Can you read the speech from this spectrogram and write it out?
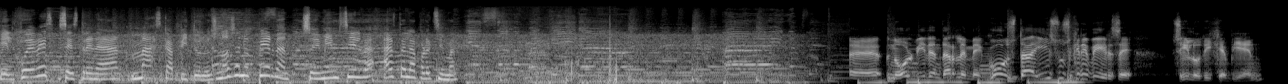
el jueves se estrenarán más capítulos. No se lo pierdan. Soy Mim Silva. Hasta la próxima. Eh, no olviden darle me gusta y suscribirse. ¿Sí lo dije bien?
